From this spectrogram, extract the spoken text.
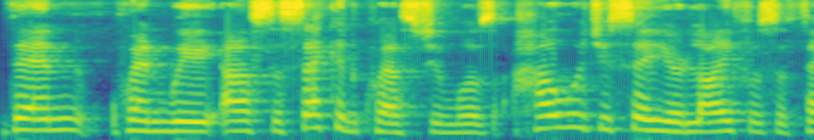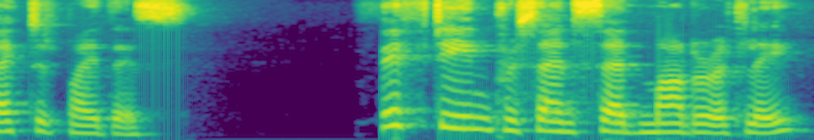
Then, when we asked the second question, was how would you say your life was affected by this? 15% said moderately,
